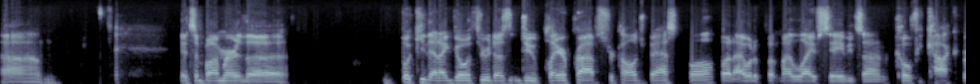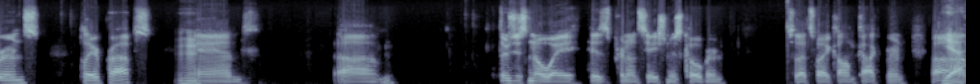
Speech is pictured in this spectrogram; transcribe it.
Um, it's a bummer. The bookie that I go through doesn't do player props for college basketball, but I would have put my life savings on Kofi Cockburn's player props. Mhm. And um, there's just no way his pronunciation is Coburn. So that's why I call him Cockburn. Um, Yeah.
